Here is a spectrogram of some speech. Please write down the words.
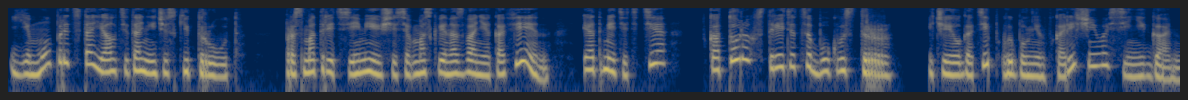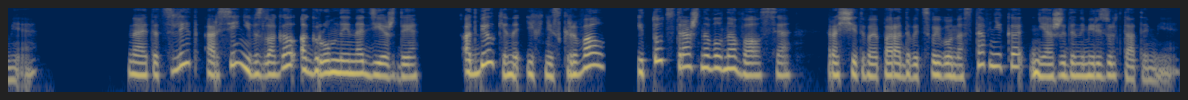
Ему предстоял титанический труд — просмотреть все имеющиеся в Москве названия кофеин и отметить те, в которых встретятся буквы «стр», и чей логотип выполнен в коричнево-синей гамме. На этот след Арсений возлагал огромные надежды. От Белкина их не скрывал, и тот страшно волновался, рассчитывая порадовать своего наставника неожиданными результатами.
